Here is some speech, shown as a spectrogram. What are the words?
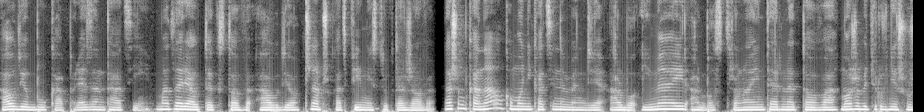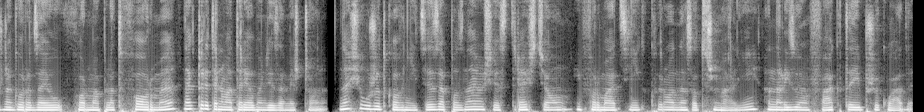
audiobooka, prezentacji, materiał tekstowy, audio, czy na przykład film instruktażowy. Naszym kanałem komunikacyjnym będzie albo e-mail, albo strona internetowa, może być również różnego rodzaju forma platformy, na której ten materiał będzie zamieszczony. Nasi użytkownicy zapoznają się z treścią informacji, którą od nas otrzymali, analizują fakty i przykłady.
